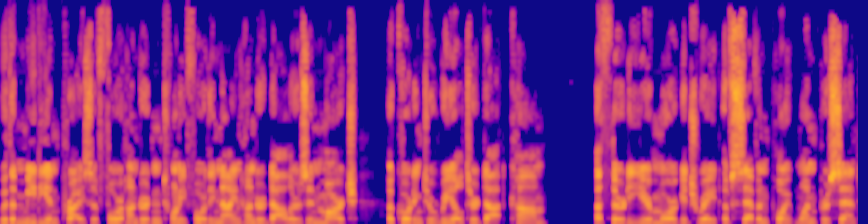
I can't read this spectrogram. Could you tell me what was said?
with a median price of $424,900 in March, according to Realtor.com, a 30-year mortgage rate of 7.1%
